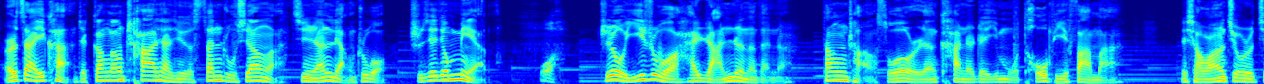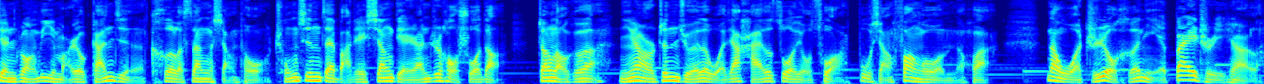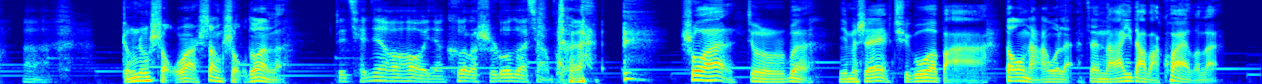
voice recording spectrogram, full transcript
而再一看，这刚刚插下去的三炷香啊，竟然两柱直接就灭了。哇，只有一柱还燃着呢，在那儿。当场所有人看着这一幕，头皮发麻。这小王就是见状，立马又赶紧磕了三个响头，重新再把这香点燃之后，说道。张老哥，您要是真觉得我家孩子做的有错，不想放过我们的话，那我只有和你掰扯一下了啊！整整手腕，上手段了。这前前后后已经磕了十多个响头。说完就问你们谁去给我把刀拿过来，再拿一大把筷子来。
